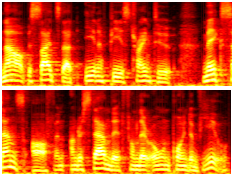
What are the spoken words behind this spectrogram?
Now, besides that, ENFP is trying to make sense of and understand it from their own point of view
